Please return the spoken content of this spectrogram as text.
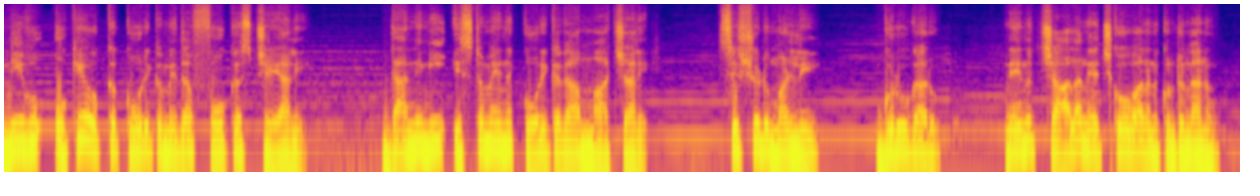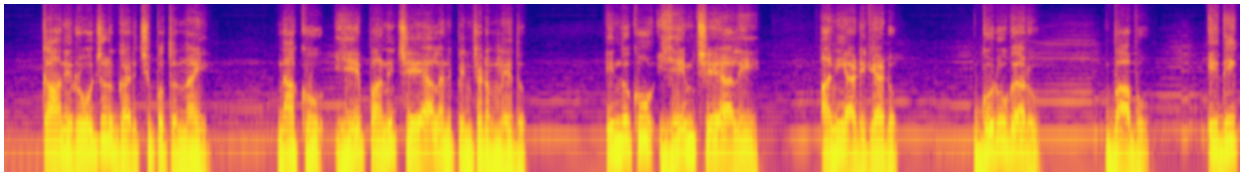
నీవు ఒకే ఒక్క కోరిక మీద ఫోకస్ చేయాలి. దాన్ని నీ ఇష్టమైన కోరికగా మార్చాలి. శిష్యుడు మళ్ళీ గురువుగారు నేను చాలా నేర్చుకోవాలనుకుంటున్నాను కాని రోజులు గడిచిపోతున్నాయి. నాకు ఏ పని చేయాలనిపించడం లేదు. ఇందుకు ఏం చేయాలి? అని అడిగాడు. గురుగారు బాబు ఇది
